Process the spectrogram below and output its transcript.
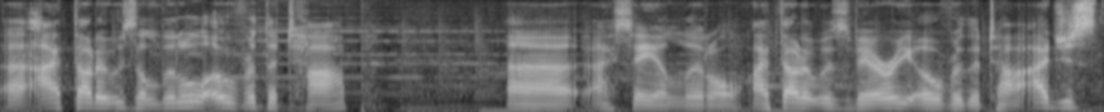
uh, I thought it was a little over the top. Uh, I say a little. I thought it was very over the top. I just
